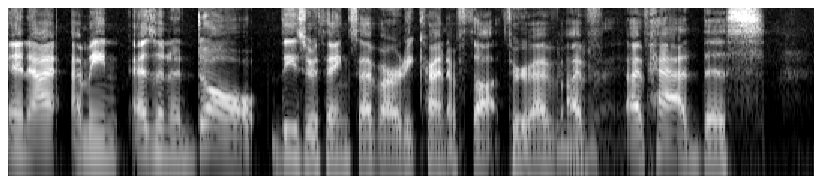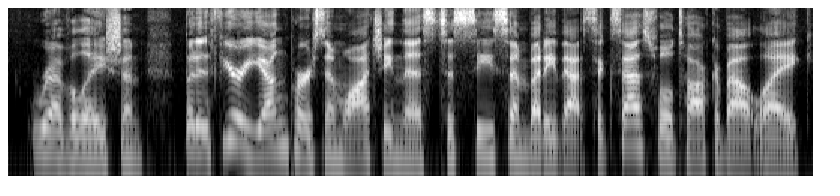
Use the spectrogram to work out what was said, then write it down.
and I, I mean, as an adult, these are things I've already kind of thought through. I've, I've, Right. I've had this revelation. But if you're a young person watching this, to see somebody that successful talk about like,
